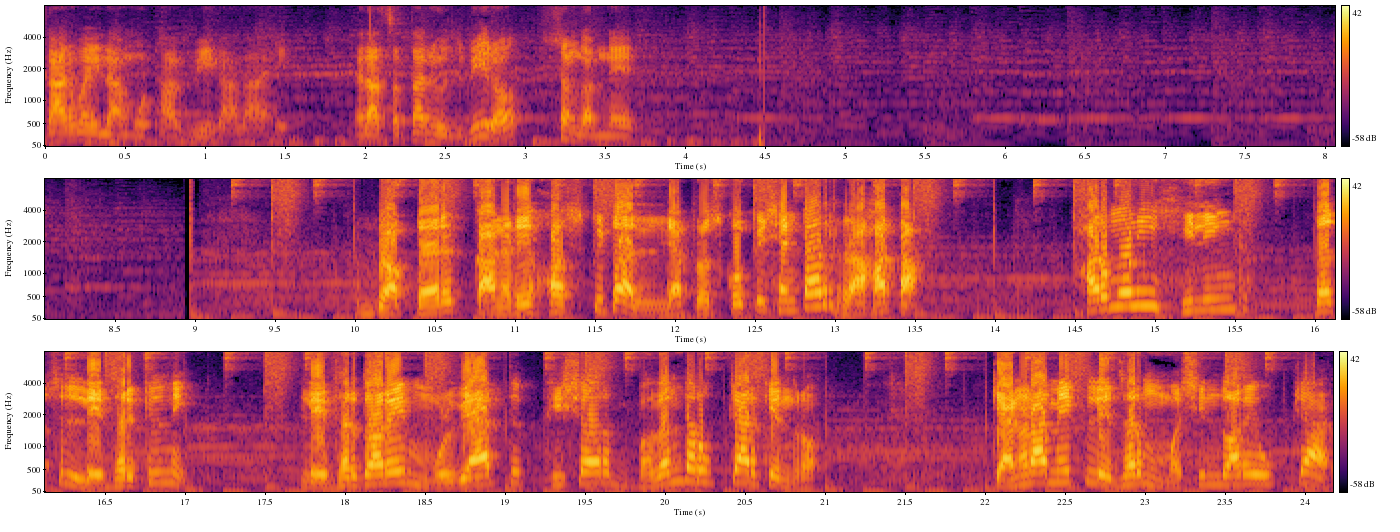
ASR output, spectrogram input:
कारवाईला मोठा वेग आला आहे. Rajsatta news bureau Sangamner. Doctor Kanade hospital laparoscopy centre Rahata. Harmony healing touch laser clinic. लेझरद्वारे मुळव्यात फिशर भगंदर उपचार केंद्र. कॅनडा मेक लेझर मशीनद्वारे उपचार.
